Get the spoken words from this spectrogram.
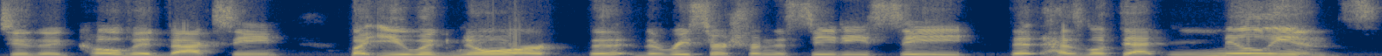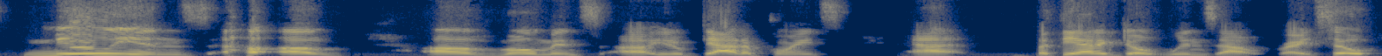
to the COVID vaccine, but you ignore the, the research from the CDC that has looked at millions, millions of of moments, uh, you know, data points, at, but the anecdote wins out, right? So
